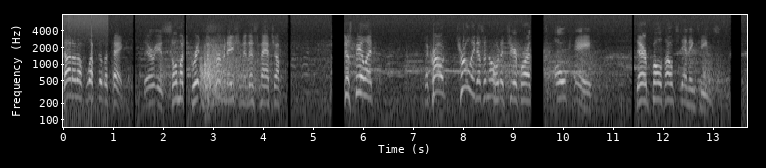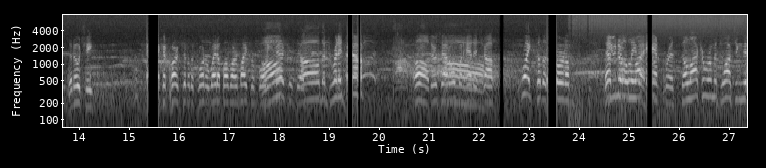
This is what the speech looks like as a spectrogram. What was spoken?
Not enough left in the tank. There is so much grit and determination in this matchup. Just feel it. The crowd truly doesn't know who to cheer for. It's okay. They're both outstanding teams. Danucci. And Parks into the corner right above our microphone. He Oh, oh, the dreaded jump. Oh, there's that Oh. open-handed chop right to the sternum. That's You know the leave a handprint. The locker room is watching this,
